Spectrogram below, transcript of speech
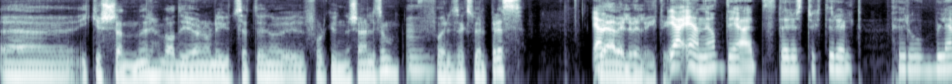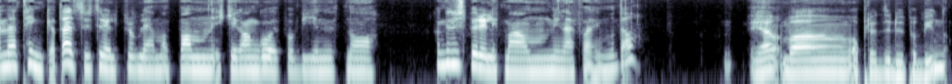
øh, ikke skjønner hva de gjør når de utsetter folk under seg liksom, Mm. for et seksuelt press, jeg, det er veldig veldig viktig. Jeg er enig i at det er et større strukturelt problem, men jeg tenker at det er et strukturelt problem at man ikke kan gå ut på byen uten å Kan ikke du spørre litt meg om min erfaring mot det? da? Ja, hva opplevde du på byen, da?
